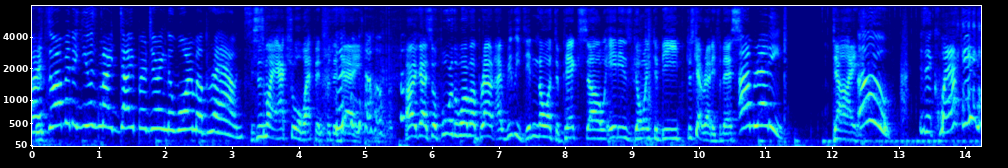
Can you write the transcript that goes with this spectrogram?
Alright, so I'm gonna use my diaper during the warm up round. This is my actual weapon for the day. No. All right, guys. So for the warm-up round, I really didn't know what to pick, so it is going to be. Just get ready for this. I'm ready. Die. Oh! Is it quacking?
